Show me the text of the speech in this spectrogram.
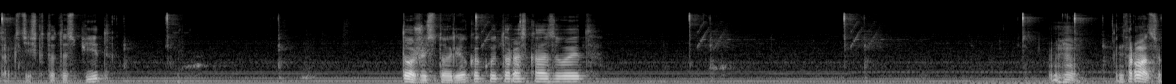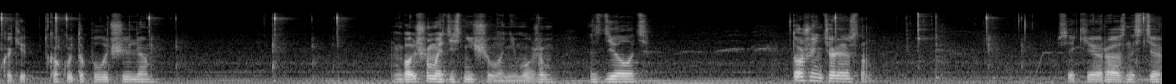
Так, здесь кто-то спит. Тоже историю какую-то рассказывает. Угу. Информацию какую-то получили. Больше мы здесь ничего не можем сделать. Тоже интересно. Всякие разности.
